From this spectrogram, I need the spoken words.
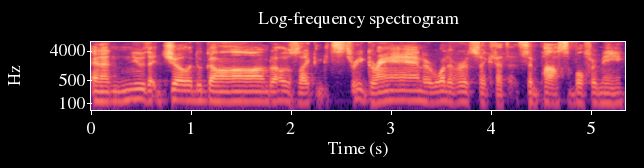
and I knew that Joe had gone, but I was like, it's three grand or whatever. It's like that, that's impossible for me.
